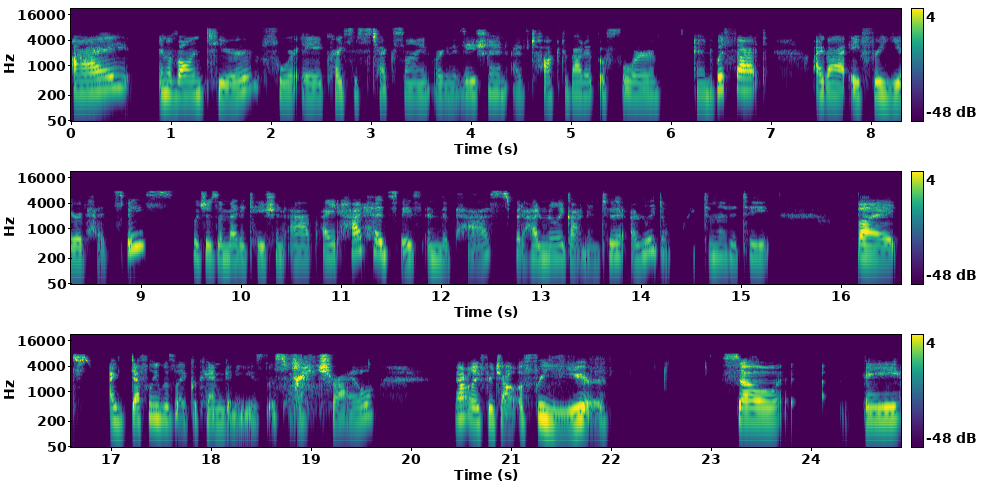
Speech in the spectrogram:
I am a volunteer for a crisis text line organization. I've talked about it before. And with that, I got a free year of Headspace, which is a meditation app. I had had Headspace in the past, but hadn't really gotten into it. I really don't like to meditate, but I definitely was like, okay, I'm going to use this free trial. Not really free trial, a free year. So they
